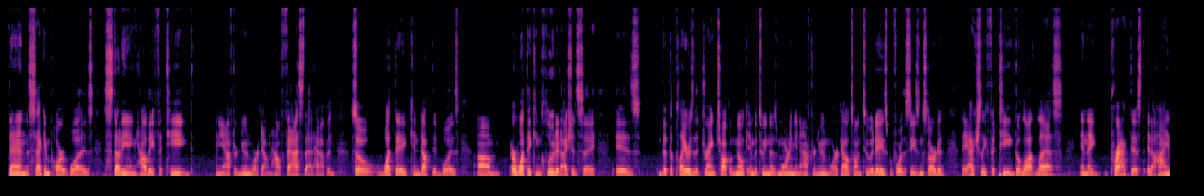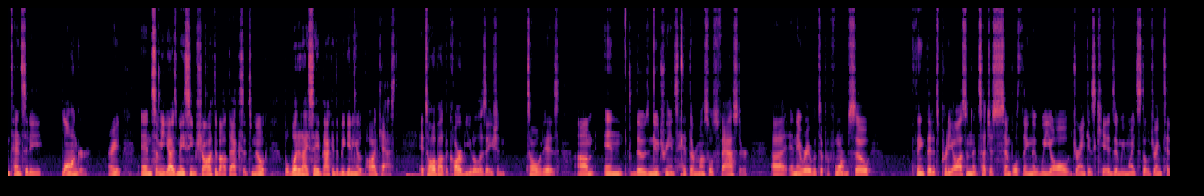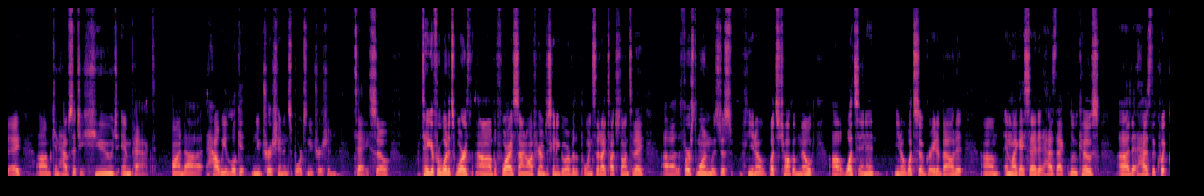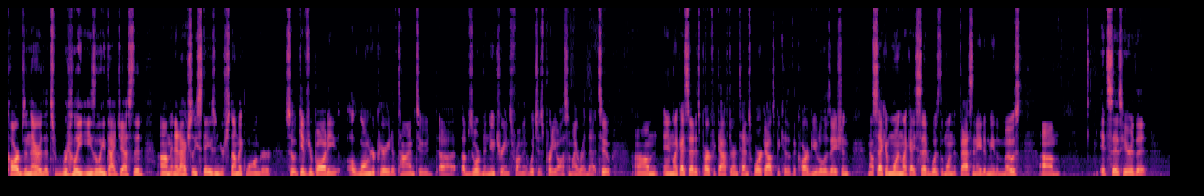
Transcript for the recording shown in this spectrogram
Then the second part was studying how they fatigued in the afternoon workout and how fast that happened. So what they conducted was, um, or what they concluded, I should say, is that the players that drank chocolate milk in between those morning and afternoon workouts on two a days before the season started, they actually fatigued a lot less and they practiced at a high intensity longer, right? And some of you guys may seem shocked about that because it's milk, but what did I say back at the beginning of the podcast? It's all about the carb utilization. That's all it is. Um, and those nutrients hit their muscles faster, uh, and they were able to perform. So think that it's pretty awesome that such a simple thing that we all drank as kids and we might still drink today um, can have such a huge impact on uh, how we look at nutrition and sports nutrition today. So take it for what it's worth. Uh, before I sign off here, I'm just going to go over the points that I touched on today. Uh, the first one was just, you know, what's chocolate milk? Uh, what's in it? You know, what's so great about it? Um, and like I said, it has that glucose uh, that has the quick carbs in there that's really easily digested um, and it actually stays in your stomach longer so it gives your body a longer period of time to uh, absorb the nutrients from it which is pretty awesome i read that too um, and like i said it's perfect after intense workouts because of the carb utilization now second one like i said was the one that fascinated me the most um, it says here that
